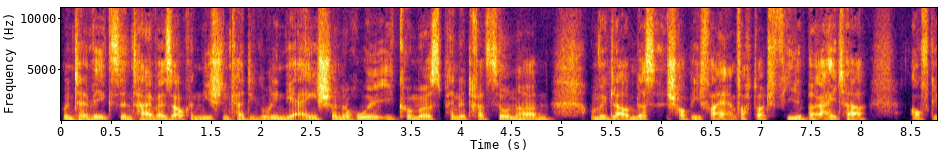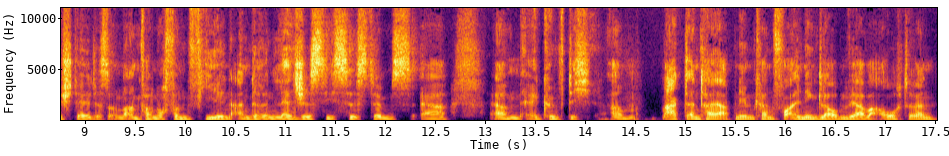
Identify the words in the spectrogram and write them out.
unterwegs sind, teilweise auch in Nischenkategorien, die eigentlich schon eine hohe E-Commerce-Penetration haben. Und wir glauben, dass Shopify einfach dort viel breiter aufgestellt ist und einfach noch von vielen anderen Legacy Systems äh, ähm, künftig ähm, Marktanteil abnehmen kann. Vor allen Dingen glauben wir aber auch daran,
